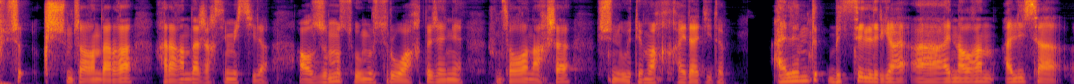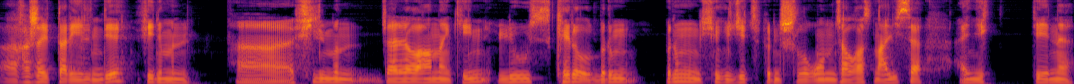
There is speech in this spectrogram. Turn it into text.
күш жұмсағандарға қарағанда жақсы емес дейді. Ал жұмыс өмір сүру уақыты және жұмсалған ақша үшін өтемақы қайда дейді? Әлемдік бестселлерге айналған алиса ғажайыптар елінде фильмін ә, фильмін жариялағаннан кейін льюис керрол бір мың сегіз жүз жетпіс бірінші жылы оның жалғасын алиса әйнектені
